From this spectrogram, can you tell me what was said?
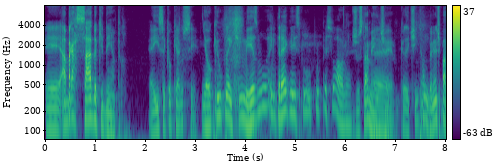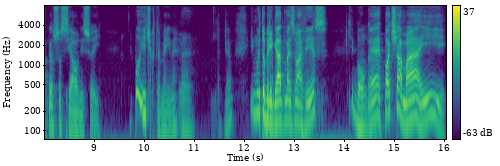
eh, abraçado aqui dentro. É isso que eu quero ser. E é o que o Cleitinho mesmo entrega isso pro, pro pessoal, né? Justamente. É. É. O Cleitinho tem um grande papel social nisso aí. Político também, né? É. E muito obrigado mais uma vez. Que bom, cara. né? Pode chamar aí.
